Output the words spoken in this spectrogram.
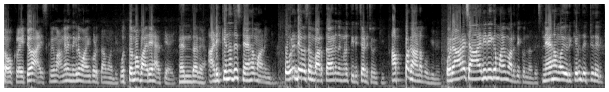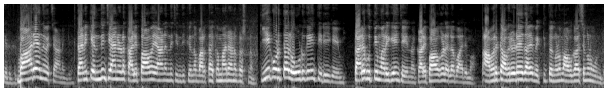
ചോക്ലേറ്റോ ഐസ്ക്രീമോ അങ്ങനെ എന്തെങ്കിലും വാങ്ങിക്കൊടുത്താൽ മതി. ഉത്തമ ഭാര്യ ഹാപ്പിയായി എന്തായാലും അടിക്കുന്നത് സ്നേഹമാണെങ്കിൽ ഒരു ദിവസം ഭർത്താവിനെ നിങ്ങൾ തിരിച്ചടിച്ചു നോക്കി. അപ്പ കാണുപോകില്ല ഒരാളെ ശാരീരികമായി മർദ്ദിക്കുന്നത് സ്നേഹമായി ഒരിക്കലും തെറ്റിദ്ധരിക്കരുത്. ഭാര്യ എന്ന് വെച്ചാണെങ്കിൽ തനിക്ക് എന്തും ചെയ്യാനുള്ള കളിപ്പാവയാണെന്ന് ചിന്തിക്കുന്ന ഭർത്താക്കന്മാരാണ് പ്രശ്നം. കീ കൊടുത്താൽ ഓടുകയും തിരിയുകയും തല കുത്തി മറിയുകയും ചെയ്യുന്ന കളിപ്പാവകളല്ല ഭാര്യമാർ. അവർക്ക് അവരുടേതായ വ്യക്തിത്വങ്ങളും അവകാശങ്ങളും ഉണ്ട്.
